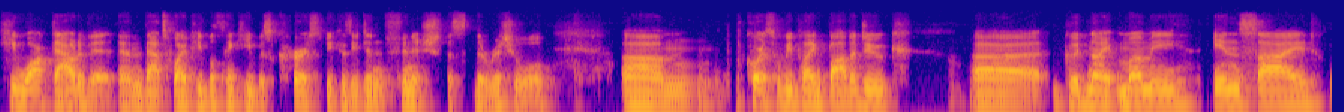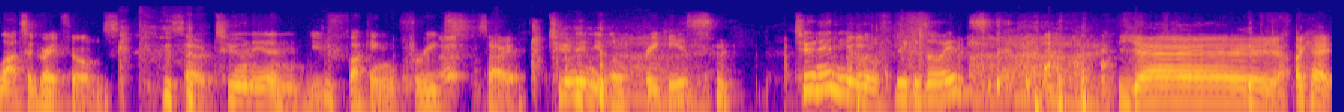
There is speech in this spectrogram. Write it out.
he walked out of it, and that's why people think he was cursed because he didn't finish the, the ritual. Um, of course, we'll be playing Babadook, uh, Goodnight Mummy, Inside, lots of great films. So tune in, you fucking freaks. Sorry, tune in, you little freakies. Tune in, you little freakazoids. Yay! Okay,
